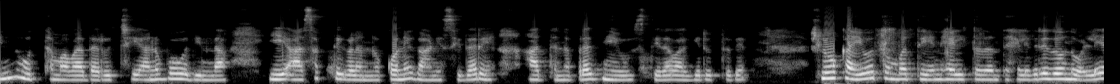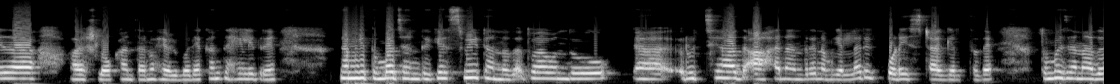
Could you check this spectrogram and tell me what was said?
ಇನ್ನೂ ಉತ್ತಮವಾದ ರುಚಿ ಅನುಭವದಿಂದ ಈ ಆಸಕ್ತಿಗಳನ್ನು ಕೊನೆಗಾಣಿಸಿದರೆ ಆತನ ಪ್ರಜ್ಞೆಯು ಸ್ಥಿರವಾಗಿರುತ್ತದೆ. ಶ್ಲೋಕ ಐವತ್ತೊಂಬತ್ತು ಏನು ಹೇಳ್ತದೆ ಅಂತ ಹೇಳಿದ್ರೆ ಇದೊಂದು ಒಳ್ಳೆಯ ಶ್ಲೋಕ ಅಂತಾನು ಹೇಳ್ಬೋದು. ಯಾಕಂತ ಹೇಳಿದ್ರೆ ನಮಗೆ ತುಂಬಾ ಜನರಿಗೆ ಸ್ವೀಟ್ ಅನ್ನೋದು ಅಥವಾ ಒಂದು ರುಚಿಯಾದ ಆಹಾರ ಅಂದ್ರೆ ನಮ್ಗೆಲ್ಲರಿಗೂ ಕೂಡ ಇಷ್ಟ ಆಗಿರ್ತದೆ. ತುಂಬಾ ಜನ ಅದು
